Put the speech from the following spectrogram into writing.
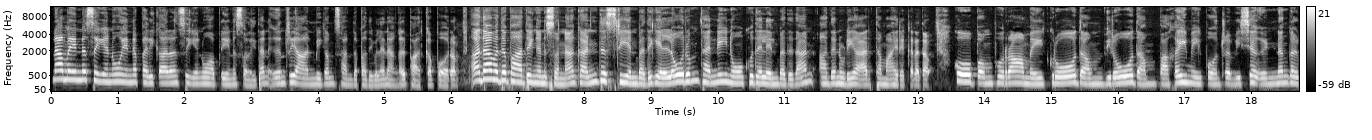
நாம் என்ன செய்யணும் என்ன பரிகாரம் செய்யணும் அப்படின்னு சொல்லி தான் இன்றைய ஆன்மீகம் சார்ந்த பதிவில் நாங்கள் பார்க்க போகிறோம் அதாவது பார்த்தீங்கன்னு சொன்னால் கண் திஷ்டி என்பது எல்லோரும் தன்னை நோக்குதல் என்பது தான் அதனுடைய அர்த்தமாக இருக்கிறது கோபம் புறா பொறாமை குரோதம் விரோதம் பகைமை போன்ற விஷ எண்ணங்கள்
